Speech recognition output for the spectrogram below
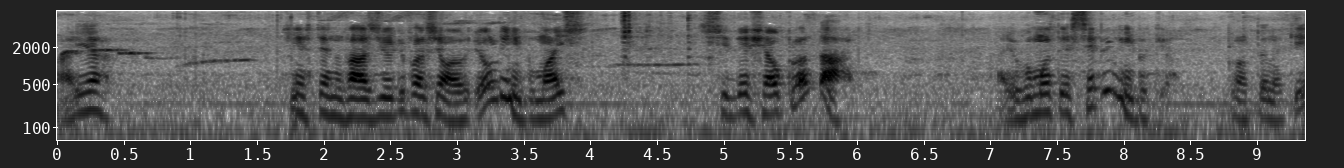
Aí tinha esse terreno vazio aqui, eu falei assim, ó, eu limpo, mas se deixar eu plantar. Aí eu vou manter sempre limpo aqui, ó. Plantando aqui.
